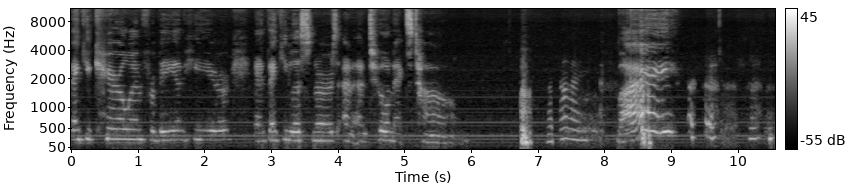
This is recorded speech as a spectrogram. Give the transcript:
Thank you, Carolyn, for being here. And thank you, listeners. And until next time. Bye-bye. Bye.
